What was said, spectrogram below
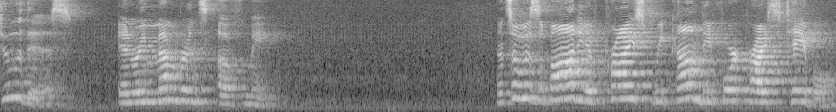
do this in remembrance of me. And so, as the body of Christ, we come before Christ's table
